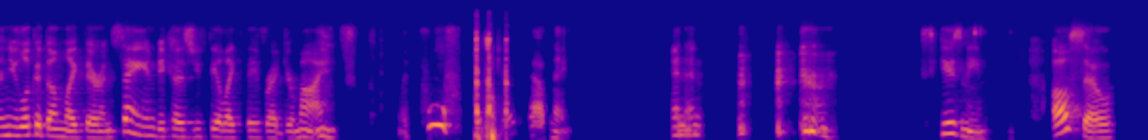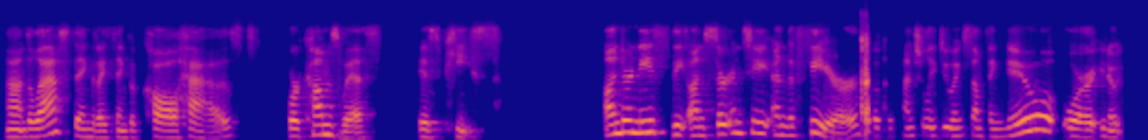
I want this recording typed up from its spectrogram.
then you look at them like they're insane because you feel like they've read your minds. like, whew, what's happening? And then, excuse me, also, um, the last thing that I think a call has or comes with is peace. Underneath the uncertainty and the fear of potentially doing something new or you know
